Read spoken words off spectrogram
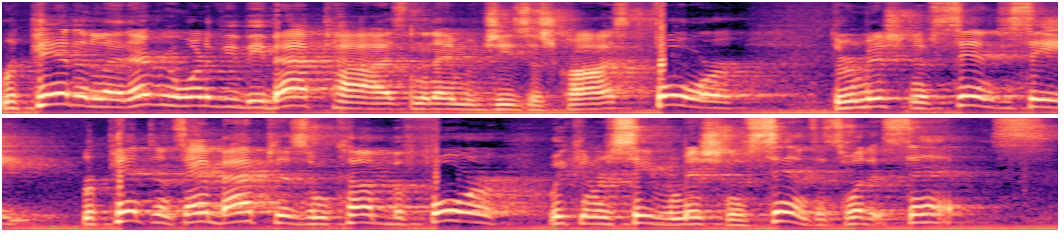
Repent and let every one of you be baptized in the name of Jesus Christ for the remission of sins. You see, repentance and baptism come before we can receive remission of sins. That's what it says.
